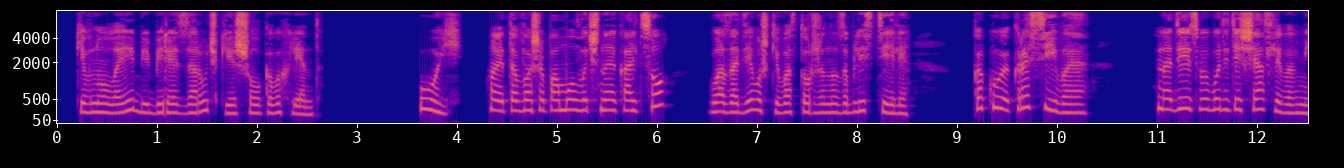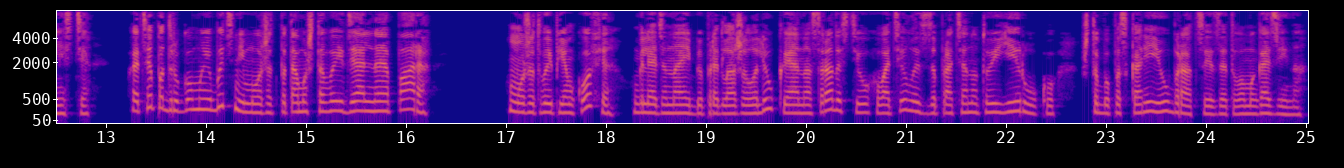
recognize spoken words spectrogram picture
— кивнула Эбби, берясь за ручки из шелковых лент. «Ой, а это ваше помолвочное кольцо?» Глаза девушки восторженно заблестели. «Какое красивое! Надеюсь, вы будете счастливы вместе. Хотя по-другому и быть не может, потому что вы идеальная пара. «Может, выпьем кофе?» — глядя на Эбби, предложила Люк, и она с радостью ухватилась за протянутую ей руку, чтобы поскорее убраться из этого магазина.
